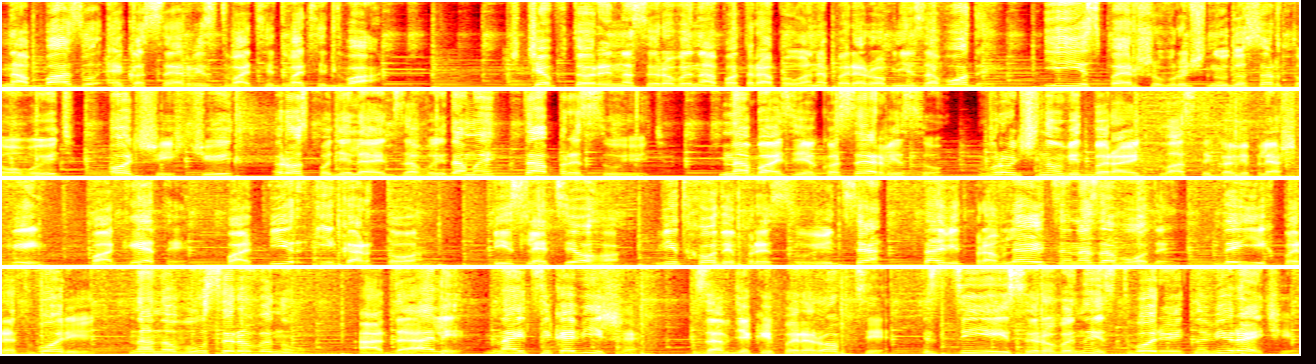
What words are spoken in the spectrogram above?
на базу Екосервіс 2022. Щоб вторинна сировина потрапила на переробні заводи, її спершу вручну досортовують, очищують, розподіляють за видами та пресують. На базі екосервісу вручну відбирають пластикові пляшки, пакети, папір і картон. Після цього відходи пресуються та відправляються на заводи, де їх перетворюють на нову сировину. А далі найцікавіше: завдяки переробці з цієї сировини створюють нові речі,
